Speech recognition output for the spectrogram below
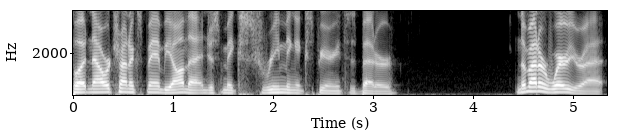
But now we're trying to expand beyond that and just make streaming experiences better. No matter where you're at.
